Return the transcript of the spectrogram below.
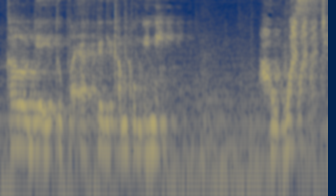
kalau dia itu Pak RT di kampung ini? Awas aja.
